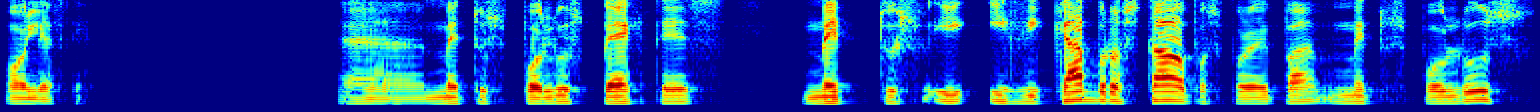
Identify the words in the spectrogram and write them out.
όλοι αυτοί. Ε, ναι. με τους πολλούς παίχτες, με τους, ειδικά μπροστά όπως προείπα, με τους πολλούς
